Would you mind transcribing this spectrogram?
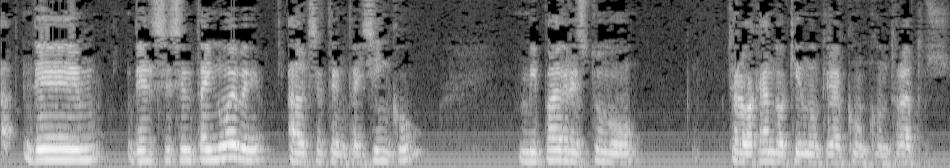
ah, de, del 69 al 75, mi padre estuvo trabajando aquí en Montreal con contratos.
